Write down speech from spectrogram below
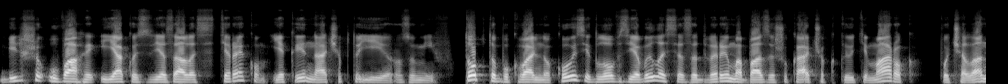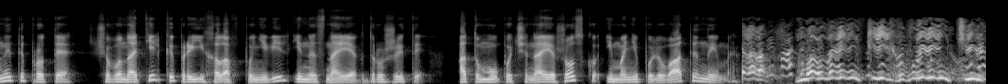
більше уваги і якось зв'язалась з Тіреком, який начебто її розумів. Тобто буквально Козі Глов з'явилася за дверима бази шукачок Кюті Марок, почала нити про те, що вона тільки приїхала в понівіль і не знає, як дружити, а тому починає жорстко і маніпулювати ними. Маленький гвинтик!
